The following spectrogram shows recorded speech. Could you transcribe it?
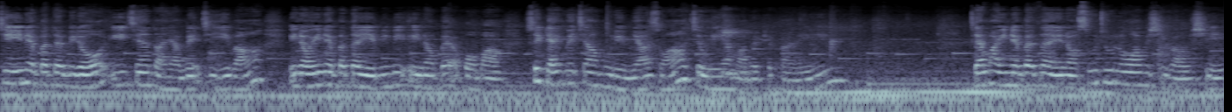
ခြေရေးနဲ့ပတ်သက်ပြီးတော့အေးချမ်းသာရမယ့်အခြေရေးပါအိမ်တော်ရေးနဲ့ပတ်သက်ရင်မိမိအိမ်တော်ဘက်အပေါ်မှာစိတ်တိုင်းမချမှုတွေများစွာကြုံနေရမှာပဲဖြစ်ပါလေကျမ်းမာရေးနဲ့ပတ်သက်ရင်တော့စူးကျူးလုံးဝမရှိပါဘူးရှင်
